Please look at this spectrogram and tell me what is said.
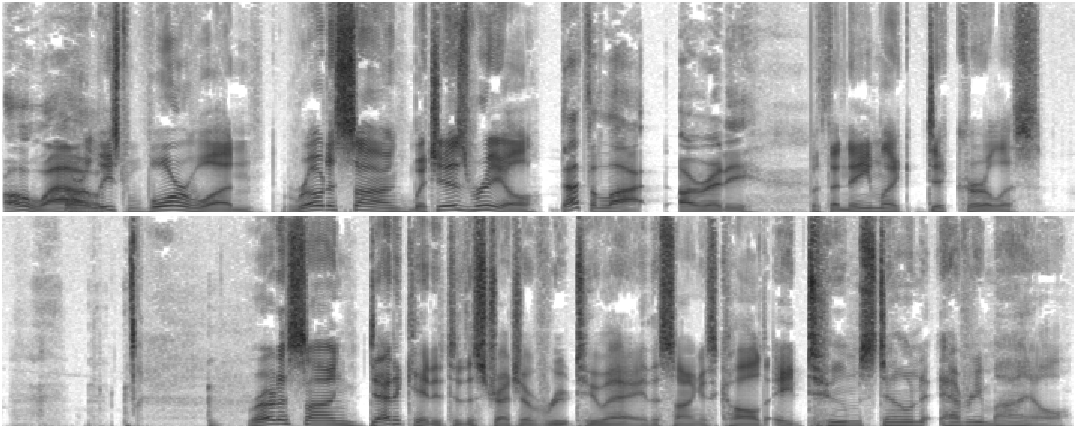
Oh wow, or at least wore one, wrote a song, which is real, that's a lot already. with a name like Dick Curless. Wrote a song dedicated to the stretch of Route 2A. The song is called A Tombstone Every Mile,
